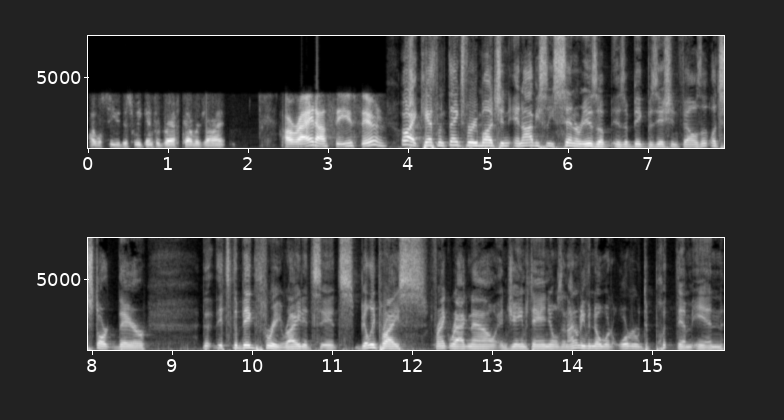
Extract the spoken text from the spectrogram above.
I will see you this weekend for draft coverage. All right. All right, I'll see you soon. All right, Katherine, thanks very much. And, and obviously, center is a is a big position, fellas. Let- Let's start there. It's the big three, right? It's it's Billy Price, Frank Ragnow, and James Daniels, and I don't even know what order to put them in.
